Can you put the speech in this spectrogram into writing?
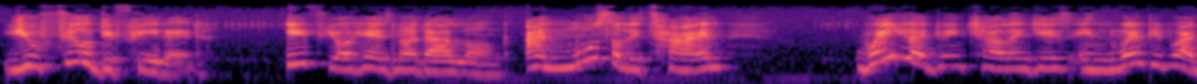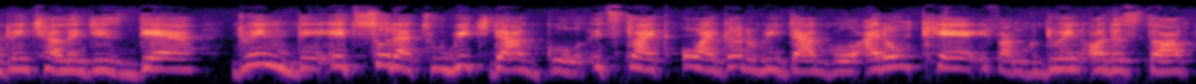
You feel defeated if your hair is not that long. And most of the time, when you are doing challenges and when people are doing challenges they're doing the, it so that to reach that goal it's like oh i gotta reach that goal. I don't care if i'm doing other stuff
